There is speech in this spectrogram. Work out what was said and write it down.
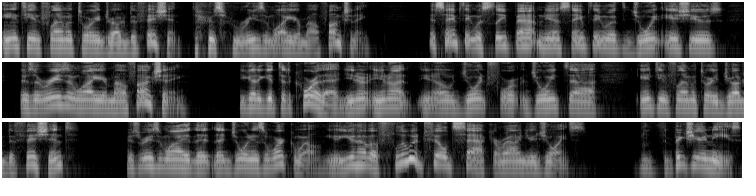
anti-inflammatory drug deficient. There's a reason why you're malfunctioning. The same thing with sleep apnea. Same thing with joint issues. There's a reason why you're malfunctioning. You got to get to the core of that. You don't, you're not, you know, joint for, joint uh, anti-inflammatory drug deficient. There's a reason why that, that joint isn't working well. You, you have a fluid-filled sac around your joints. Picture your knees,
